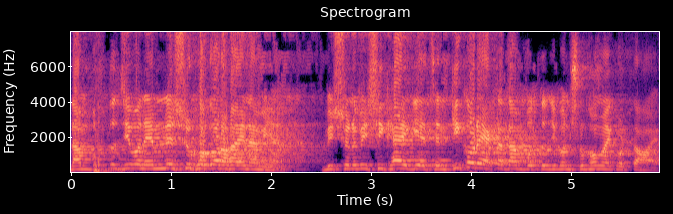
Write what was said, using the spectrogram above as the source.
দাম্পত্য জীবন এমনি সুখ করা হয় না মিয়া। বিশ্বনবী শিখায় গিয়েছেন, কি করে একটা দাম্পত্য জীবন সুখময় করতে হয়?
